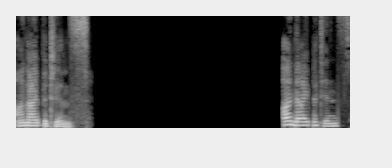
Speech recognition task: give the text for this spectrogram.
Omnipotence. Omnipotence.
